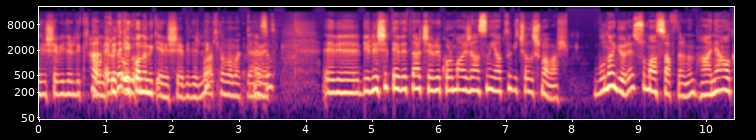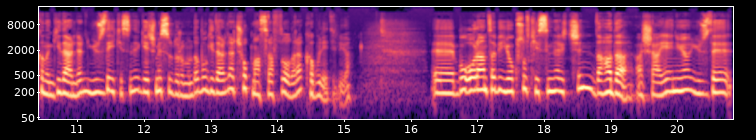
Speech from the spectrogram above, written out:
erişebilirlik ha, boyutu evet, da ekonomik erişebilirlik. Atlamamak lazım. Evet. E, Birleşik Devletler Çevre Koruma Ajansı'nın yaptığı bir çalışma var. Buna göre su masraflarının hane halkının giderlerinin yüzde ikisini geçmesi durumunda bu giderler çok masraflı olarak kabul ediliyor. E, bu oran tabii yoksul kesimler için daha da aşağıya iniyor. Yüzde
